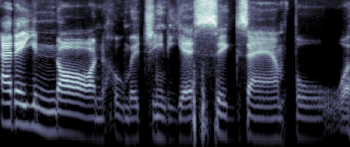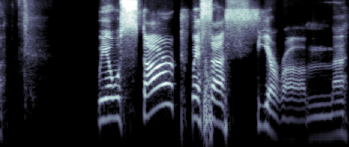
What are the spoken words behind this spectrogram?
at a non-homogeneous example. We'll start with a theorem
